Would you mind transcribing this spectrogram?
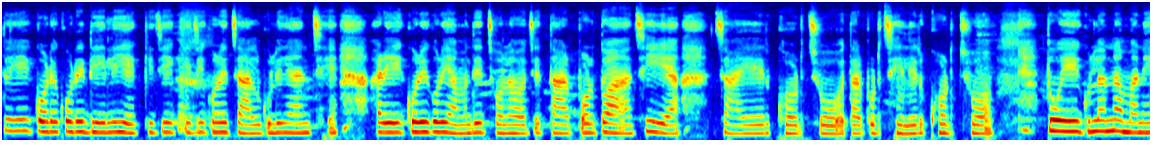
তো এই করে করে ডেইলি এক কেজি এক কেজি করে চালগুলি আনছে। আর এই করে করে আমাদের চলা হচ্ছে। তারপর তো আছে চায়ের খরচ, তারপর ছেলের খরচ। তো এগুলা না মানে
